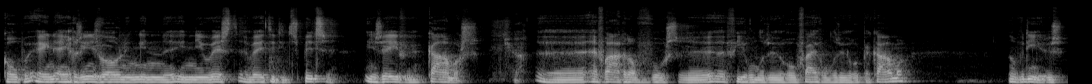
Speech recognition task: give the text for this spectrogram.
kopen één eengezinswoning in, eh, in Nieuw-West... en weten die te splitsen in zeven kamers. Ja. En vragen dan vervolgens eh, 400 euro, 500 euro per kamer. Dan verdien je dus,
